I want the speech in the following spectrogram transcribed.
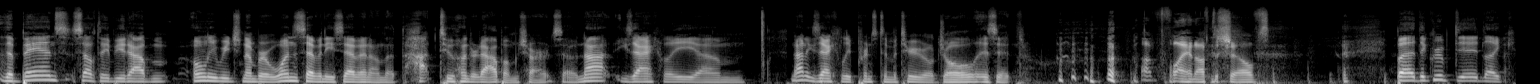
The band's self debuted album only reached number 177 on the Hot 200 album chart, so not exactly. Um, not exactly Princeton material, Joel, is it? Not flying off the shelves. but the group did like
